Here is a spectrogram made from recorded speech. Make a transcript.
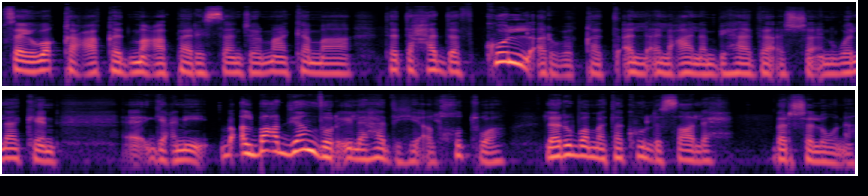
سيوقع عقد مع باريس سان جيرمان كما تتحدث كل أروقة العالم بهذا الشأن. ولكن يعني البعض ينظر إلى هذه الخطوة لربما تكون لصالح برشلونة.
